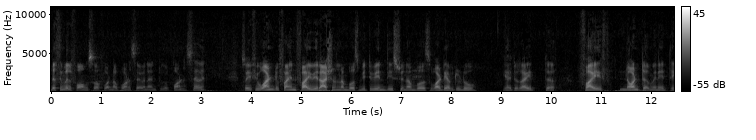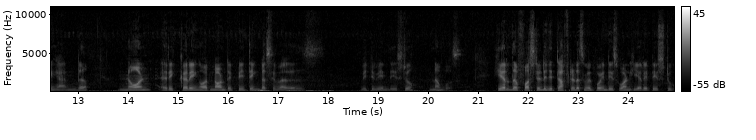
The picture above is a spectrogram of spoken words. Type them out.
decimal forms of 1 upon 7 and 2 upon 7. So, if you want to find 5 irrational numbers between these two numbers, what you have to do? You have to write uh, 5 non-terminating and uh, non-recurring or non-repeating decimals between these two numbers. Here the first digit after decimal point is 1, here it is 2.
